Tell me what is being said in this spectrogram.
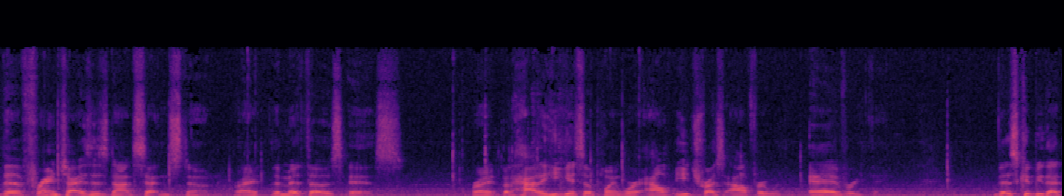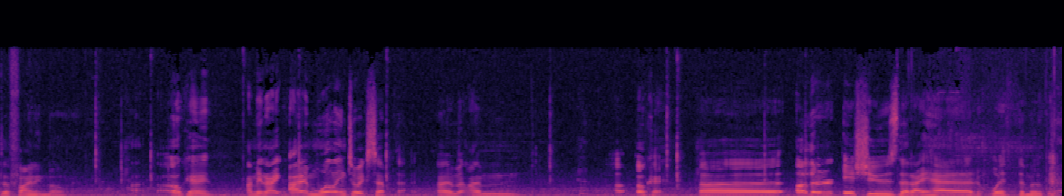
the franchise is not set in stone, right? The mythos is, right? But how did he get to a point where Al, he trusts Alfred with everything? This could be that defining moment. Okay. I mean, I I'm willing to accept that. I'm I'm uh, okay. Uh, other issues that I had with the movie.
